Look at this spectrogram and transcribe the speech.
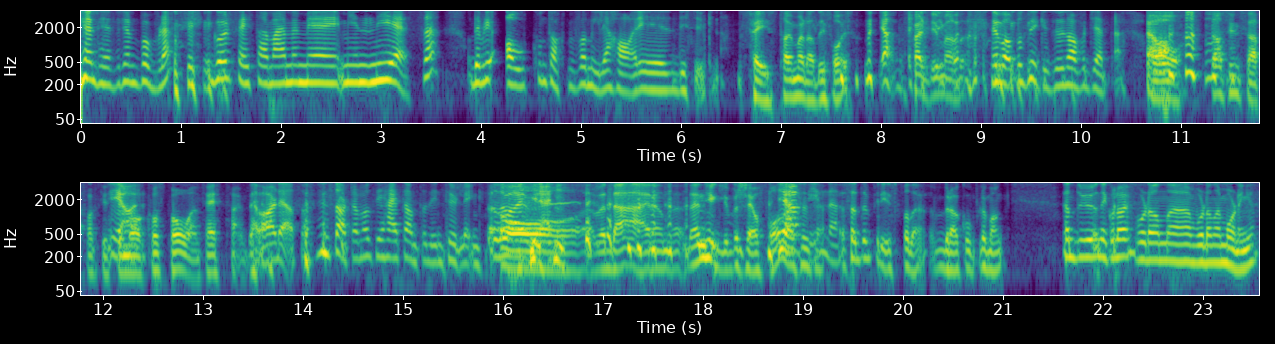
Jeg lever i en boble. I går facetima jeg med min niese. Og det blir all kontakt med familie jeg har i disse ukene. FaceTime er det de får. Ja, det- Ferdig med det. Hun var på sykehuset, hun har fortjent det. Ja, da syns jeg faktisk du Ja. må koste på en FaceTime. Det var det, altså. Hun starta med å si 'hei, tante, din tulling'. Så det var jo greit. Det, er en, det er en hyggelig beskjed å få. Ja, jeg. jeg setter pris på det. Bra kompliment. Men du, Nikolai, hvordan, eh, hvordan er morgenen?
